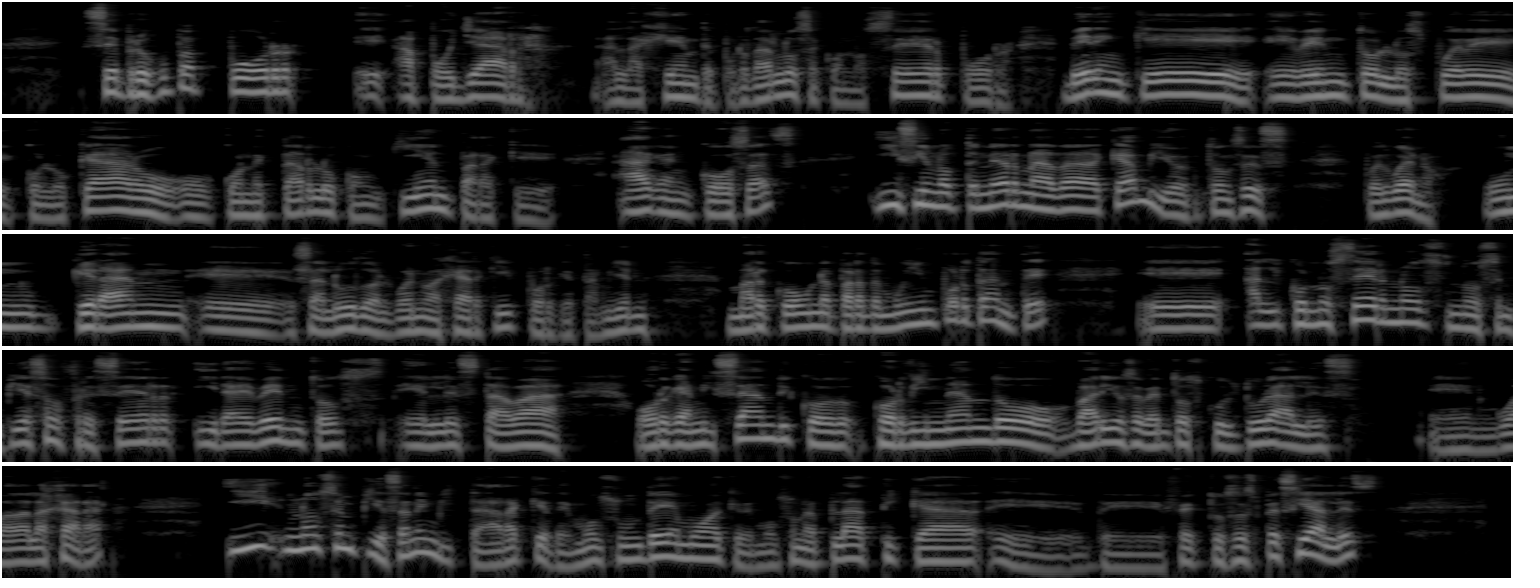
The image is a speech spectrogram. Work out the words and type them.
se preocupa por eh, apoyar a la gente, por darlos a conocer, por ver en qué evento los puede colocar o, conectarlo con quién para que hagan cosas y sin obtener nada a cambio. Entonces, pues bueno, un gran eh, saludo al buen Majarki porque también marcó una parte muy importante. Eh, al conocernos nos empieza a ofrecer ir a eventos. Él estaba organizando y coordinando varios eventos culturales en Guadalajara y nos empiezan a invitar a que demos un demo, a que demos una plática eh, de efectos especiales.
